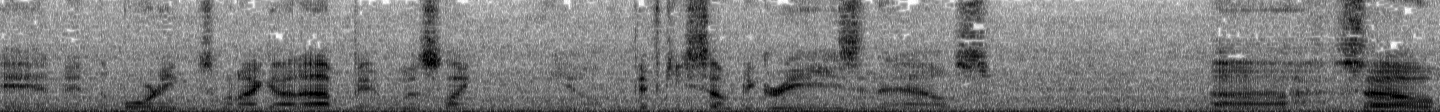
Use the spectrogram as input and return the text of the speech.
and in the mornings when I got up, it was like you know 50 some degrees in the house. Uh, so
